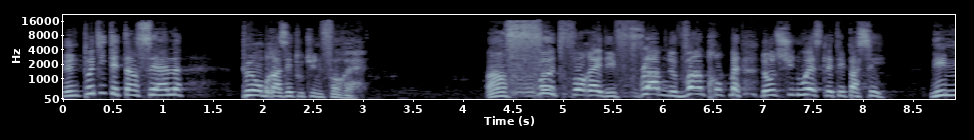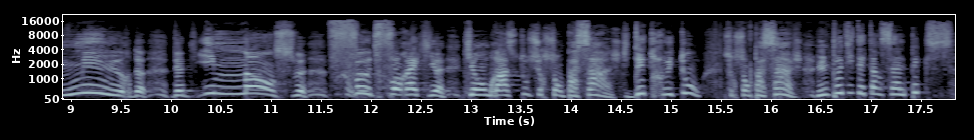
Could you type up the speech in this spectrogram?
Une petite étincelle peut embraser toute une forêt. Un feu de forêt, des flammes de 20-30 mètres. Dans le sud-ouest l'été passé, des murs d'immenses feux de forêt qui, qui embrassent tout sur son passage, qui détruit tout sur son passage. Une petite étincelle, pix.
